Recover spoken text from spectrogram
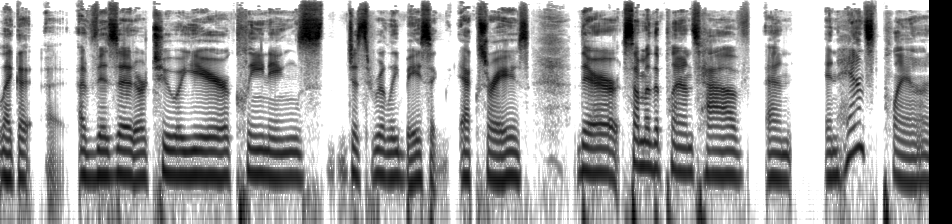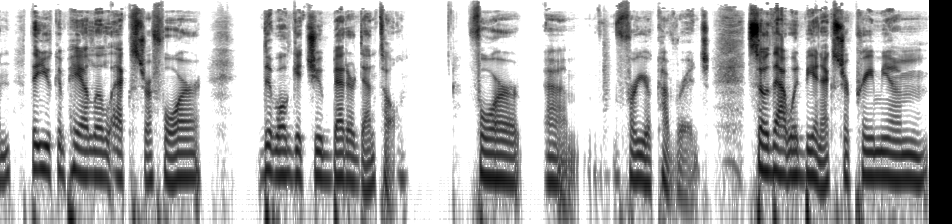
like a, a, a visit or two a year, cleanings, just really basic x-rays. There, some of the plans have an enhanced plan that you can pay a little extra for that will get you better dental for um, for your coverage. So that would be an extra premium.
